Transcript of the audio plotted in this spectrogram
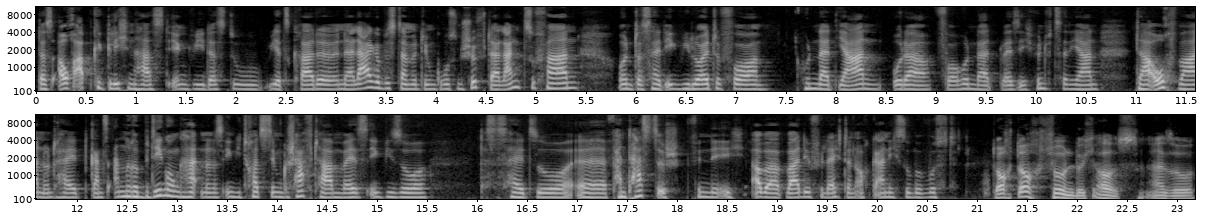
das auch abgeglichen hast, irgendwie, dass du jetzt gerade in der Lage bist, da mit dem großen Schiff da lang zu fahren und dass halt irgendwie Leute vor 100 Jahren oder vor 100, weiß ich, 15 Jahren da auch waren und halt ganz andere Bedingungen hatten und es irgendwie trotzdem geschafft haben, weil es irgendwie so, das ist halt so äh, fantastisch, finde ich. Aber war dir vielleicht dann auch gar nicht so bewusst. Doch, doch, schon, durchaus. Also,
